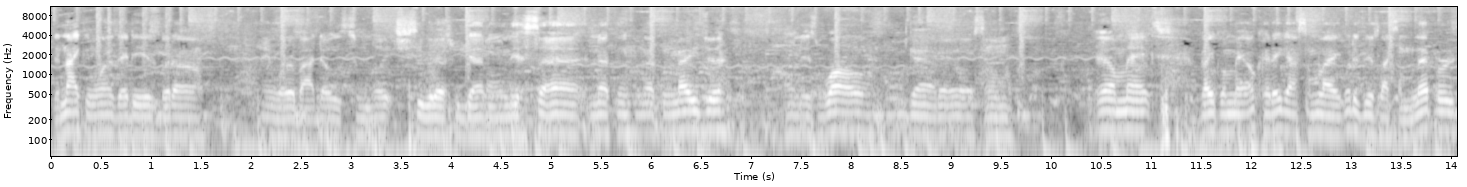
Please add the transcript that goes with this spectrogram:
The Nike ones, that is, but uh, ain't worry about those too much. See what else we got on this side. Nothing, nothing major. On this wall, we got uh, some Air Max, Vapor Max. Okay, they got some like, what is this? Like some leopard,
